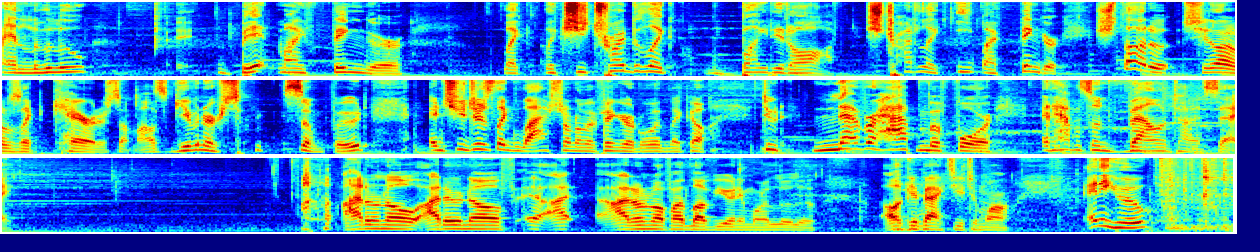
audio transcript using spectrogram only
And Lulu bit my finger like like she tried to like bite it off. She tried to like eat my finger. She thought it, she thought it was like a carrot or something. I was giving her some, some food and she just like lashed onto my finger and wouldn't let go. Dude, never happened before. It happens on Valentine's Day. I don't know. I don't know if I I don't know if I love you anymore, Lulu. I'll get back to you tomorrow. Anywho,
